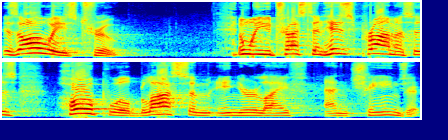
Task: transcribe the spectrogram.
is always true. And when you trust in His promises, hope will blossom in your life and change it.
